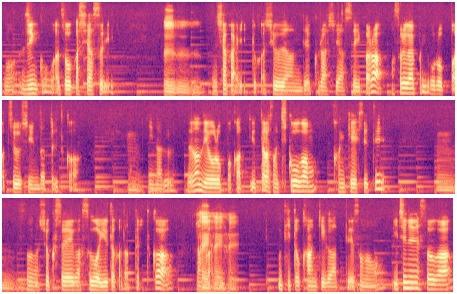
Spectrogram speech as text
その人口が増加しやすいうんうんうん。社会とか集団で暮らしやすいからまあそれがやっぱりヨーロッパ中心だったりとかうんになるでなんでヨーロッパかって言ったらその気候が関係しててうんうんその植生がすごい豊かだったりとかなはいんか雨季と乾季があってその一年草が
